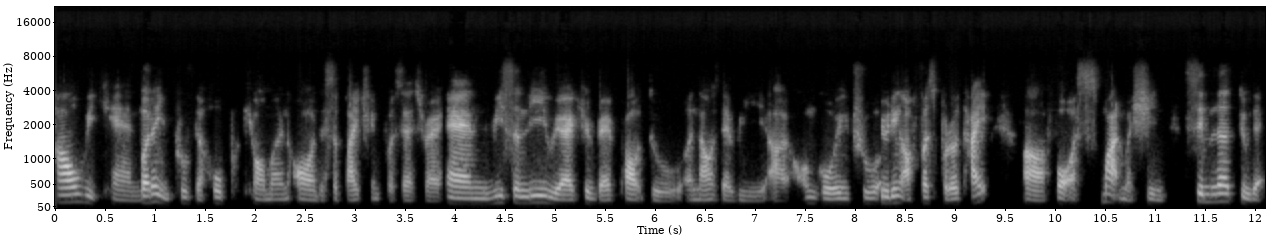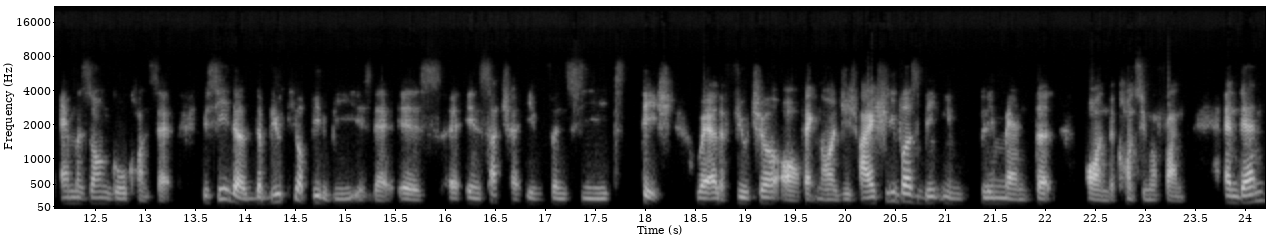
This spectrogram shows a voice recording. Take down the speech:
how we can further improve the whole procurement or the supply chain process, right? And recently, we are actually very proud to announce that we are ongoing through building our first prototype uh, for a smart machine similar to the Amazon Go concept. You see, the, the beauty of B2B is that is uh, in such an infancy stage where the future of technology are actually first being implemented on the consumer front. And then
